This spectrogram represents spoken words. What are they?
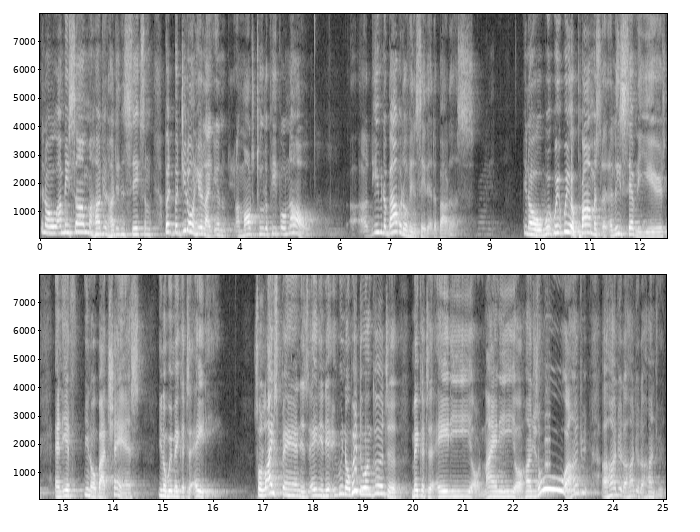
You know, I mean, some 100, 106, some, but, but you don't hear like you know, a multitude of people. No. Uh, even the Bible don't even say that about us. You know, we, we, we are promised at least 70 years, and if, you know, by chance, you know, we make it to 80. So lifespan is 80, and we know we're doing good to make it to 80 or 90 or 100. Ooh, 100, 100, 100, 100.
